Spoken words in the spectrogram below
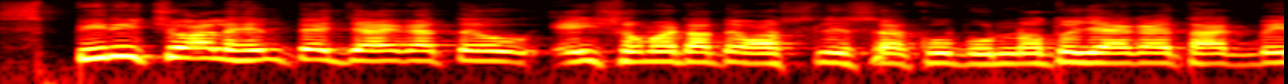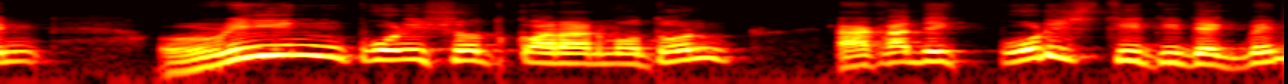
স্পিরিচুয়াল হেলথের জায়গাতেও এই সময়টাতে অশ্লেষা খুব উন্নত জায়গায় থাকবেন। ঋণ পরিশোধ করার মতন একাধিক পরিস্থিতি দেখবেন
